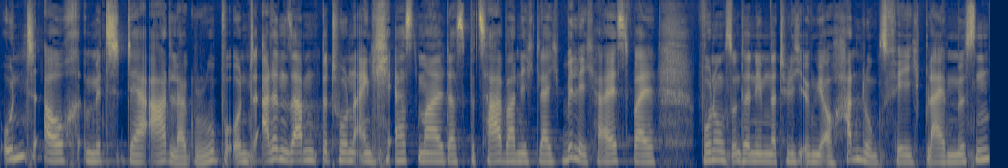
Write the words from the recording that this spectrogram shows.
und auch mit der Adler Group. Und allesamt betonen eigentlich erstmal, dass bezahlbar nicht gleich billig heißt, weil Wohnungsunternehmen natürlich irgendwie auch handlungsfähig bleiben müssen.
